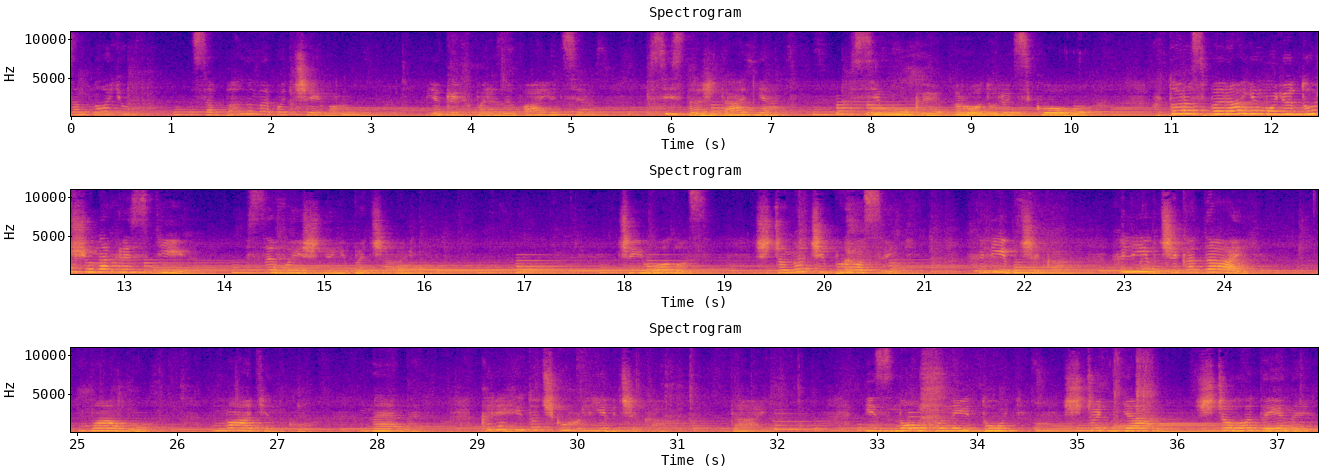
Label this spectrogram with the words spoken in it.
за мною запалими очима, в яких переливаються всі страждання, всі муки роду людського, хто розпирає мою душу на хресті Всевишньої печалі, чий голос щоночі просить хлібчика, хлібчика дай, мамо, матінко, нене, крихіточку хлібчика дай. І знов вони йдуть щодня, щогодини,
